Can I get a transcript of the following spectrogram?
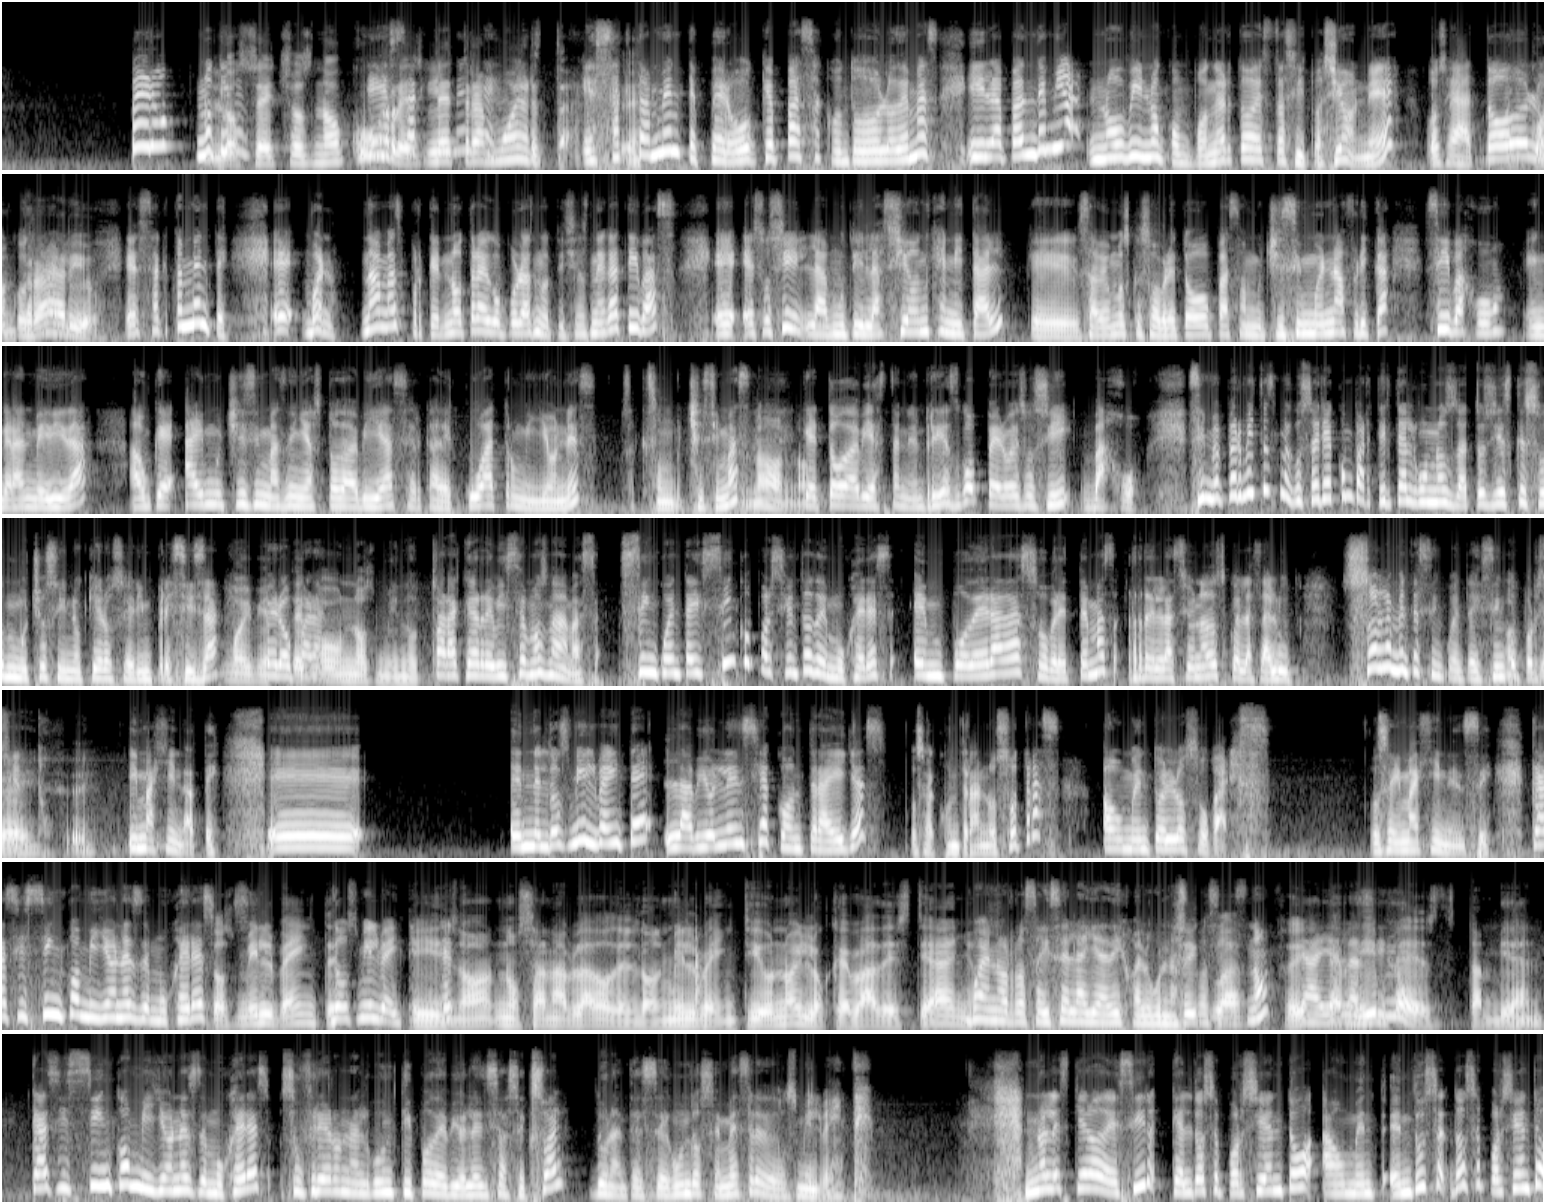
pero no Los hechos no ocurren, letra muerta. Exactamente, pero ¿qué pasa con todo lo demás? Y la pandemia no vino a componer toda esta situación, ¿eh? O sea, todo lo contrario. Exactamente. Eh, bueno, nada más porque no traigo puras noticias negativas. Eh, eso sí, la mutilación genital, que sabemos que sobre todo pasa muchísimo en África, sí bajó en gran medida, aunque hay muchísimas niñas todavía, cerca de 4 millones, o sea que son muchísimas, que todavía están en riesgo, pero eso sí, bajó. Si me permites, me gustaría compartirte algunos datos, y es que son muchos y no quiero ser imprecisa. Muy bien, pero tengo para, unos minutos. Para que revisemos nada más. 55% de mujeres empoderadas sobre temas relacionados con la salud. Solamente 55%. Imagínate. Eh, en el 2020, la violencia contra ellas, o sea, contra nosotras, aumentó en los hogares. O sea, imagínense, casi 5 millones de mujeres. 2020. 2020. Y no nos han hablado del 2021 y lo que va de este año. Bueno, Rosa Isela ya dijo algunas cosas, ¿no? Sí, ya, terribles también. Casi 5 millones de mujeres sufrieron algún tipo de violencia sexual durante el segundo semestre de 2020. No les quiero decir que el 12%, aument en 12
